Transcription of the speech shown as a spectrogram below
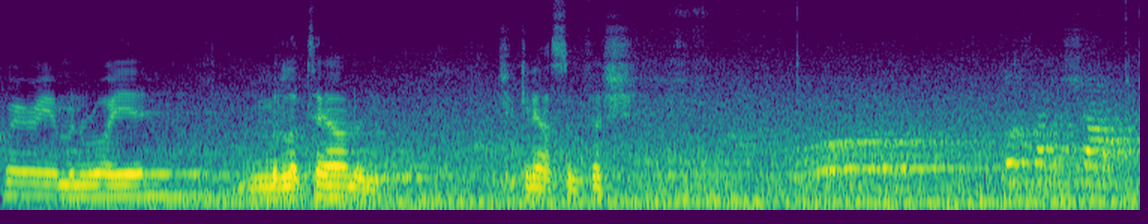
Aquarium in Roi Et, in the middle of town, and checking out some fish. looks like a shop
